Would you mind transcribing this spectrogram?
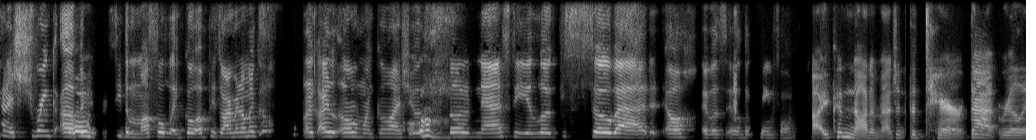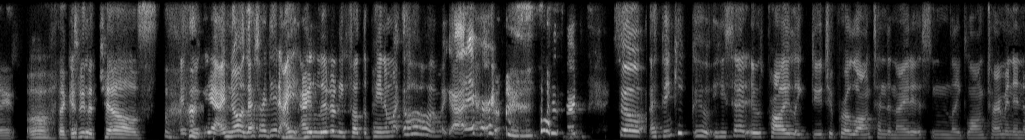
kind of shrink up oh. and see the muscle like go up his arm and i'm like like I oh my gosh, it was oh. so nasty. It looked so bad. Oh, it was it looked painful. I could not imagine the tear. That really, oh, that gives it's me the chills. yeah, I know. That's what I did. I I literally felt the pain. I'm like, oh my god, it hurt. so I think he he said it was probably like due to prolonged tendonitis and like long term, and then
